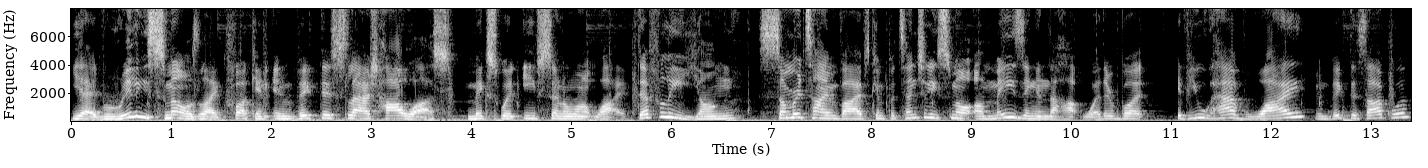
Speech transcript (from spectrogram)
Yeah, it really smells like fucking Invictus slash Hawas mixed with Yves Saint Laurent Y. Definitely young. Summertime vibes can potentially smell amazing in the hot weather, but if you have Y, Invictus Aqua,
